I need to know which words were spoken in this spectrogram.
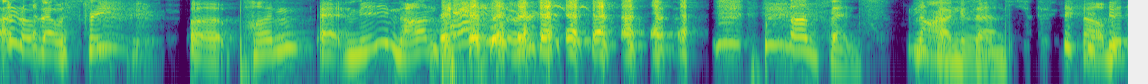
I don't know if that was straight uh, pun at me, non pun, Nonsense. What are you about? nonsense. no, but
